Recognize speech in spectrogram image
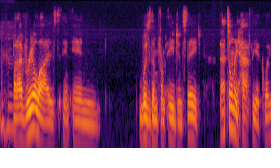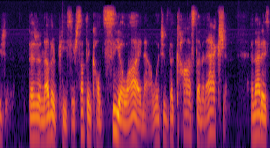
Mm-hmm. But I've realized in, in wisdom from age and stage, that's only half the equation. There's another piece. There's something called COI now, which is the cost of an action. And that is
